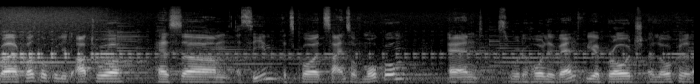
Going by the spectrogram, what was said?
Well, Kosmopolite Art Tour has um, a theme. It's called Signs of Mokum. And through the whole event, we approach a local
